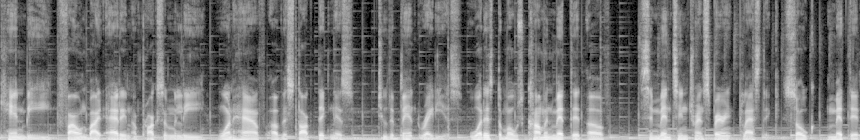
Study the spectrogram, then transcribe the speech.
can be found by adding approximately one half of the stock thickness to the bent radius. What is the most common method of cementing transparent plastic? Soak method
